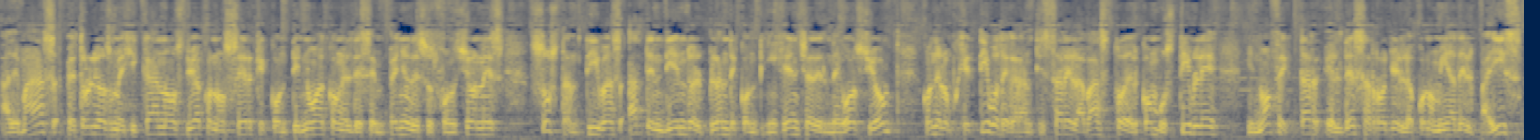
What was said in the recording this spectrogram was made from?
Además, Petróleos Mexicanos dio a conocer que continúa con el desempeño de sus funciones sustantivas atendiendo el plan de contingencia del negocio con el objetivo de garantizar el abasto del combustible y no afectar el desarrollo y la economía del país.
